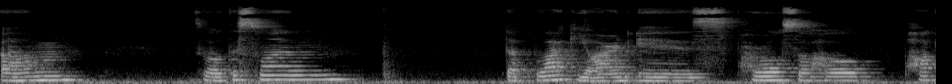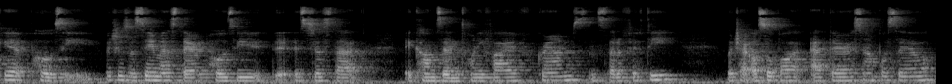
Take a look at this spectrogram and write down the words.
Um, so this one, the black yarn is Purl Soho Pocket Posy, which is the same as their Posy. It's just that it comes in 25 grams instead of 50, which I also bought at their sample sale.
